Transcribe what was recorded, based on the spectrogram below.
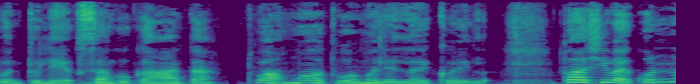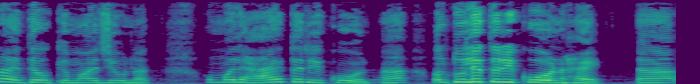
पण तुला एक सांगू का आता? तू महत्त्व मला लय कळलं. तो शिवाय कोण नाही देव की माझ्या जीवनात. मला हाय तरी कोण हा तुले तरी कोण हाय हा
